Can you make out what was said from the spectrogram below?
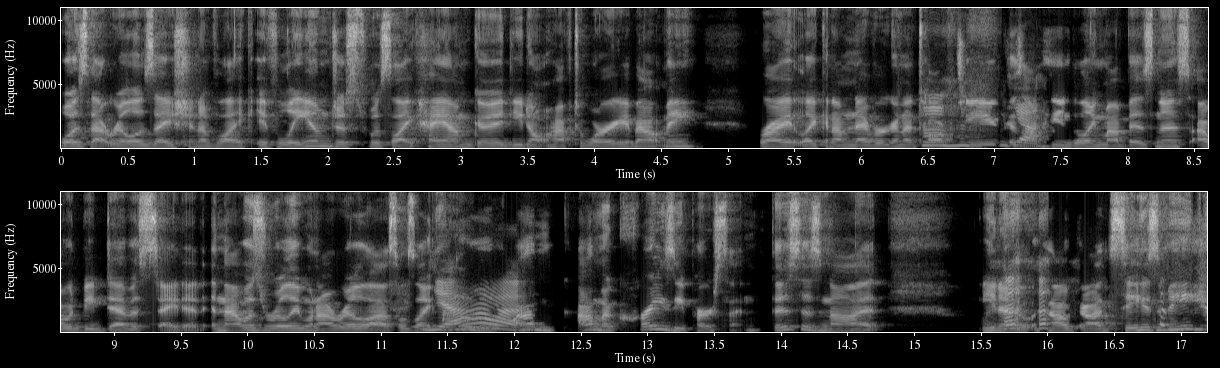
was that realization of like, if Liam just was like, hey, I'm good, you don't have to worry about me right? Like, and I'm never going to talk mm-hmm. to you because yeah. I'm handling my business, I would be devastated. And that was really when I realized I was like, oh, yeah. Oh, I'm I'm a crazy person. This is not, you know, how God sees me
